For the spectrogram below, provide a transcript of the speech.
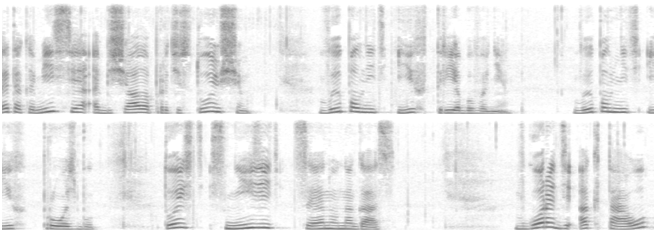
эта комиссия обещала протестующим выполнить их требования, выполнить их просьбу, то есть снизить цену на газ. В городе Актау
